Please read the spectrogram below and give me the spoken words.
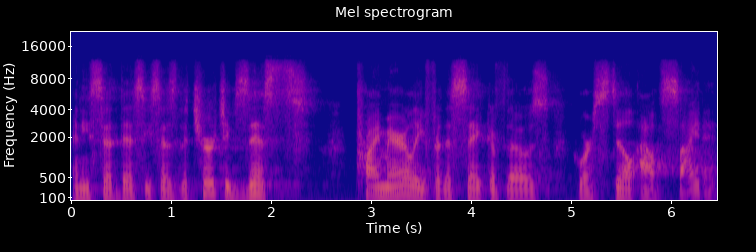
And he said this, he says, the church exists primarily for the sake of those who are still outside it.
